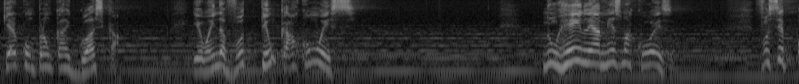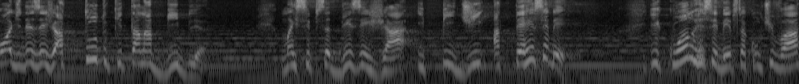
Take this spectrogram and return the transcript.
quero comprar um carro igual esse carro. Eu ainda vou ter um carro como esse. No reino é a mesma coisa. Você pode desejar tudo que está na Bíblia, mas você precisa desejar e pedir até receber. E quando receber, precisa cultivar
